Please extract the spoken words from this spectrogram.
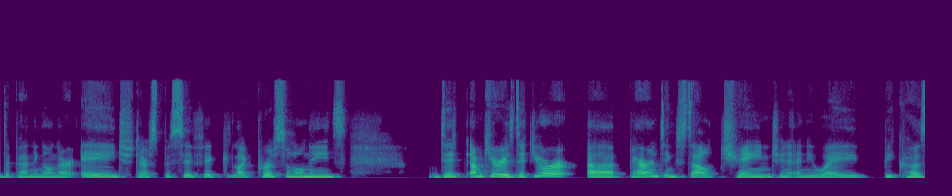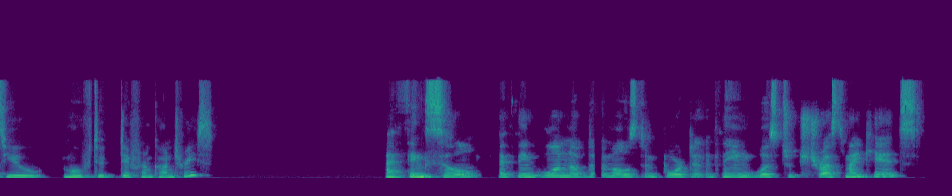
depending on their age their specific like personal needs. Did i'm curious did your uh, parenting style change in any way because you moved to different countries? I think so I think one of the most important thing was to trust my kids.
